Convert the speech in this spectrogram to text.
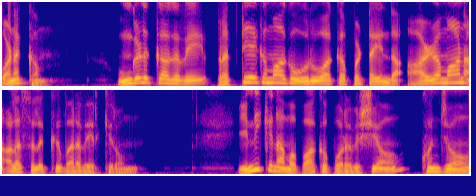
வணக்கம். உங்களுக்காகவே பிரத்யேகமாக உருவாக்கப்பட்ட இந்த ஆழமான அலசலுக்கு வரவேற்கிறோம். இன்னைக்கு நாம பார்க்க போற விஷயம் கொஞ்சம்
